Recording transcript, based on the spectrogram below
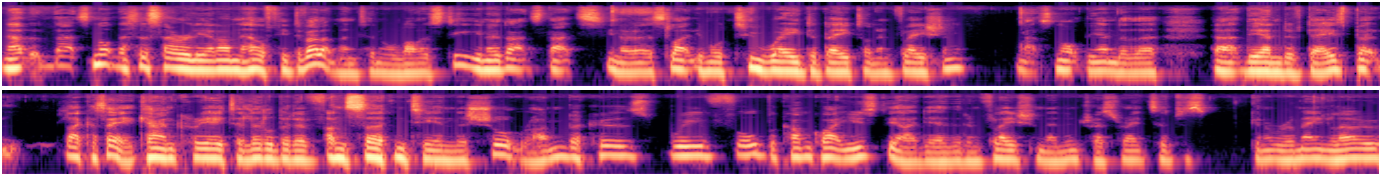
Now, that's not necessarily an unhealthy development in all honesty. You know, that's, that's, you know, a slightly more two-way debate on inflation. That's not the end of the, uh, the end of days, but like I say, it can create a little bit of uncertainty in the short run because we've all become quite used to the idea that inflation and interest rates are just going to remain low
